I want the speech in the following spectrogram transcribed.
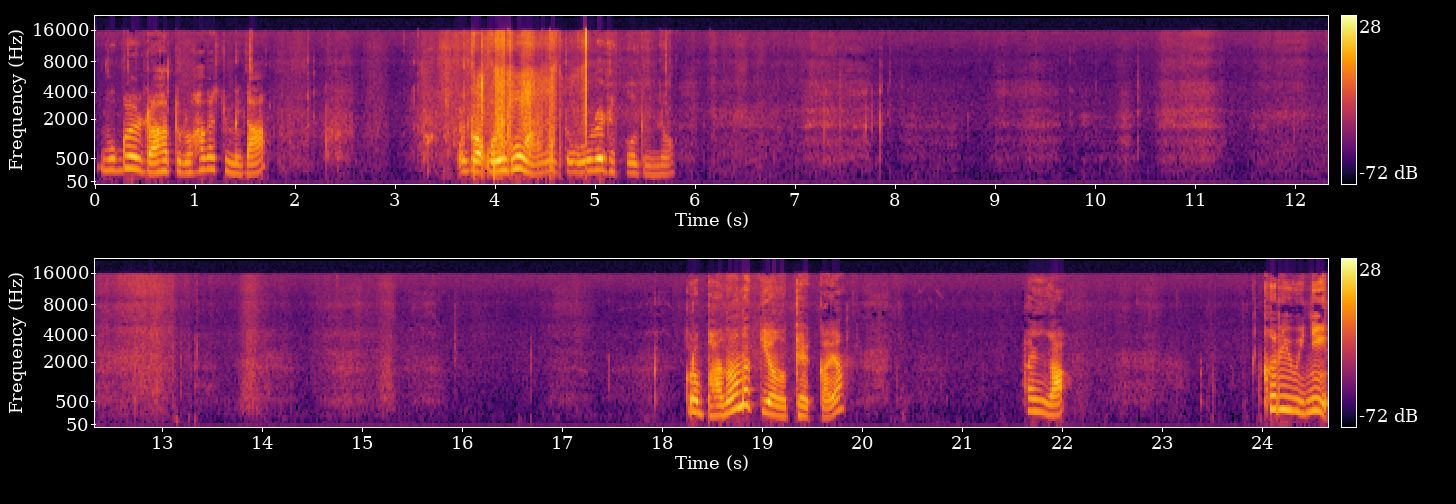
목요일에 하도록 하겠습니다. 그러니까 얼공 안에 좀 오래됐거든요. 그럼 바나나 끼워 넣게 할까요? 아니다. 크리위니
